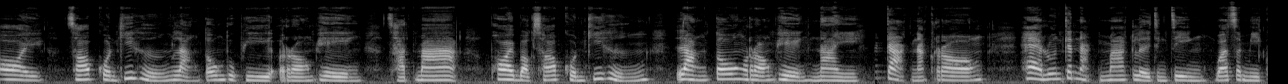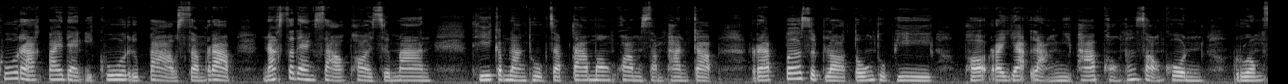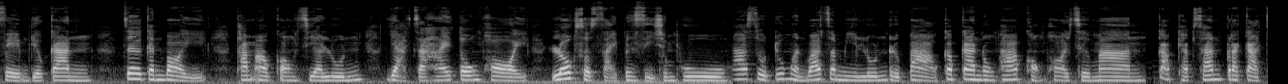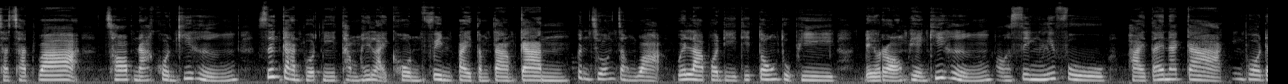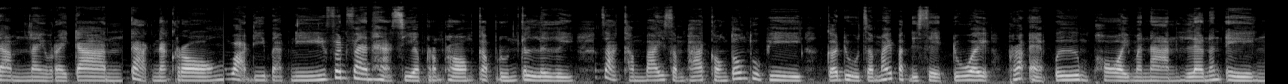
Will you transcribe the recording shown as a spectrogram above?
พลอยชอบคนขี้หึงหลังโต้งถูกพีร้องเพลง ชัดมากพลอยบอกชอบคนขี้หึง หลังโต้งร้องเพลงในกากนักร้อง แห่รุ่นกันหนักมากเลยจริง ๆ ว่าจะมีคู่รักป้ายแดงอีกคู่หรือเปล่าสำหรับนักแสดงสาวพลอยเซอร์มาน ที่กำลังถูกจับตามองความสัมพันธ์กับแรปเปอร์สุดหล่อโต้งถูกพีเพราะระยะหลังมีภาพของทั้งสองคนรวมเฟรมเดียวกัน เจอกันบ่อยทำเอากองเชียร์ลุ้น อยากจะให้โต้งพลอย โลกสดใสเป็นสีชมพูล่าสุดดูเหมือนว่าจะมีลุ้นหรือเปล่ากับการลงภาพของพลอยเชอร์มาน กับแคปชั่นประกาศชัดๆว่าชอบนะคนขี้หึง ซึ่งการโพสต์นี้ทำให้หลายคนฟินไปตามๆกัน เป็นช่วงจังหวะ เวลาพอดีที่โต้งถูกพี ได้ร้องเพลงขี้หึงของซิงลี่ฟู ภายใต้หน้ากากยิงโพดำในรายการกากนักร้องหวะดีแบบนี้แฟนๆแห่เชียร์พร้อมๆ กับรุ้นกันเลย จากคำใบสัมภาษณ์ของต้งถูพี ก็ดูจะไม่ปฏิเสธด้วย เพราะแอบปลื้มพลอยมานานแล้วนั่นเอง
